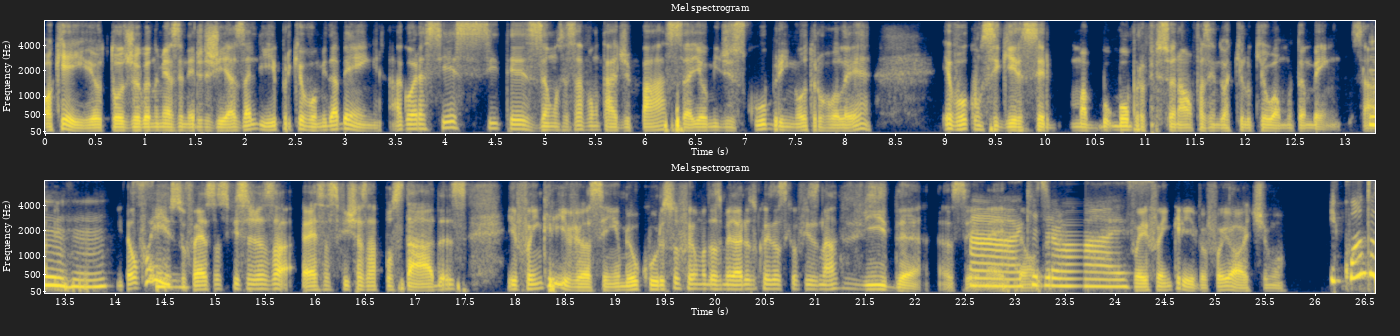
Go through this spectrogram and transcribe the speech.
ok, eu tô jogando minhas energias ali porque eu vou me dar bem. Agora, se esse tesão, se essa vontade passa e eu me descubro em outro rolê, eu vou conseguir ser uma, um bom profissional fazendo aquilo que eu amo também, sabe? Uhum, Então foi sim. isso, foi essas fichas, essas fichas apostadas e foi incrível, assim, o meu curso foi uma das melhores coisas que eu fiz na vida, assim, né? Ah, que Então demais. foi, foi incrível, foi ótimo. E quanto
